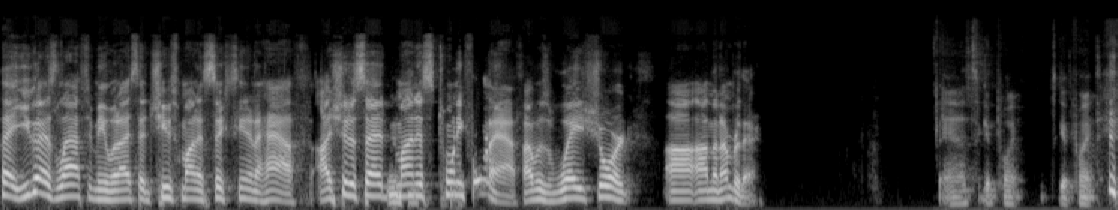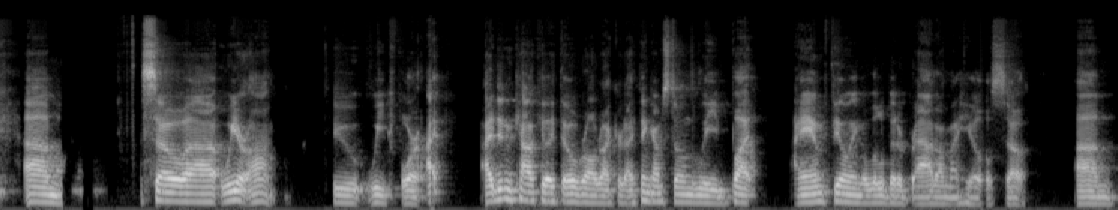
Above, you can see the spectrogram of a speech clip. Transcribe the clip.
hey, you guys laughed at me when I said Chiefs minus 16 and a half. I should have said mm-hmm. minus 24 and a half. I was way short uh, on the number there. Yeah, that's a good point. That's a good point. um, so uh, we are on to week four. I, I didn't calculate the overall record. I think I'm still in the lead, but I am feeling a little bit of Brad on my heels. So um,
